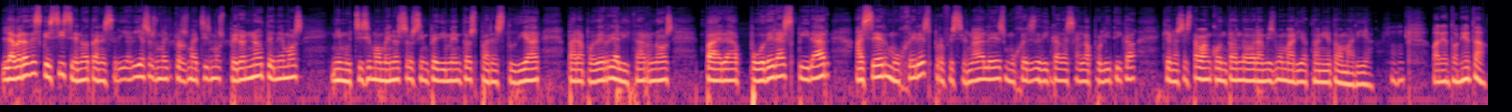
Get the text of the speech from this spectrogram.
la verdad es que sí se nota en ese día a día esos machismos, pero no tenemos ni muchísimo menos esos impedimentos para estudiar, para poder realizarnos, para poder aspirar a ser mujeres profesionales, mujeres dedicadas a la política, que nos estaban contando ahora mismo María Antonieta o María. María Antonieta,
